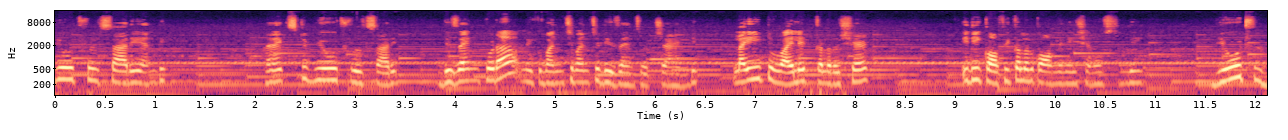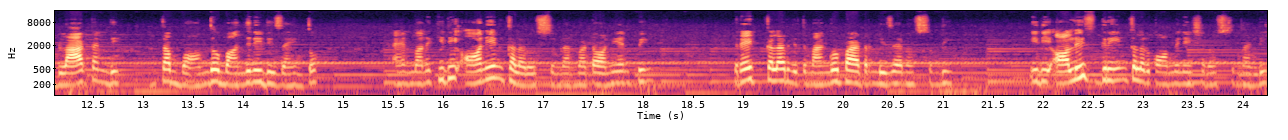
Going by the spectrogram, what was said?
బ్యూటిఫుల్ శారీ అండి. నెక్స్ట్ బ్యూటిఫుల్ శారీ డిజైన్ కూడా మీకు మంచి మంచి డిజైన్స్ వచ్చాయండి. లైట్ వైలెట్ కలర్ షర్ట్ ఇది కాఫీ కలర్ కాంబినేషన్ వస్తుంది. బ్యూటిఫుల్ బ్లాక్ అండి. ఎంత బాగుందో బాందిని డిజైన్తో అండ్ మనకి ఇది ఆనియన్ కలర్ వస్తుంది అనమాట onion pink red colour with mango pattern design వస్తుంది. ఇది ఆలివ్ గ్రీన్ కలర్ కాంబినేషన్ వస్తుందండి.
